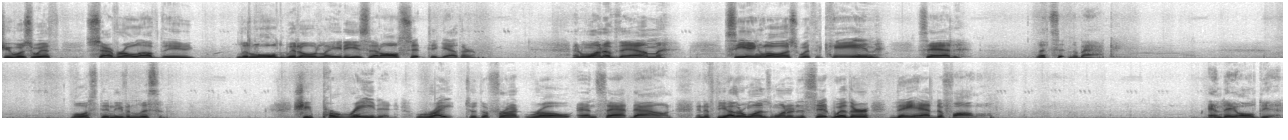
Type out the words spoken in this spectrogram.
She was with several of the little old widow ladies that all sit together. And one of them seeing Lois with a cane, said, Let's sit in the back. Lois didn't even listen. She paraded right to the front row and sat down. And if the other ones wanted to sit with her, they had to follow. And they all did.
